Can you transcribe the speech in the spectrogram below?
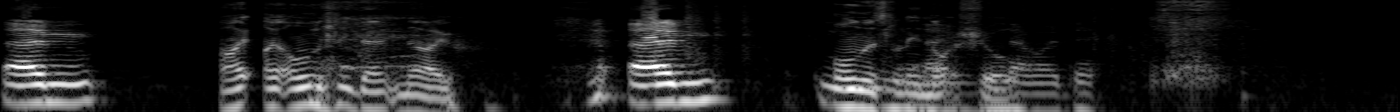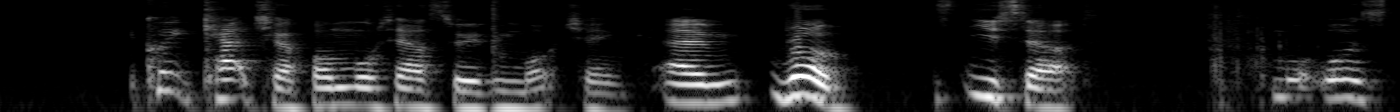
Um, I, I honestly don't know. um, Honestly, no, not sure. No idea. Quick catch up on what else we've been watching. Um, Rob, you start. What was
